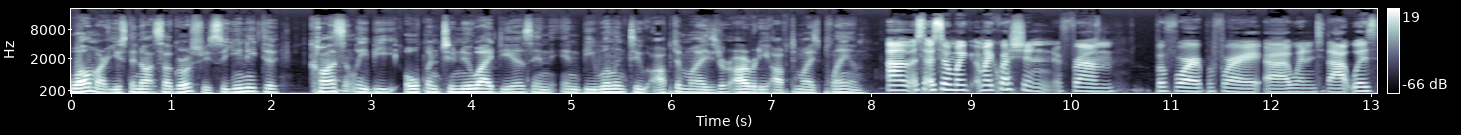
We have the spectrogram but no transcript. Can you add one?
Walmart used to not sell groceries. So you need to constantly be open to new ideas and, and be willing to optimize your already optimized plan. Um, so, so my, my question from before before I uh, went into that was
